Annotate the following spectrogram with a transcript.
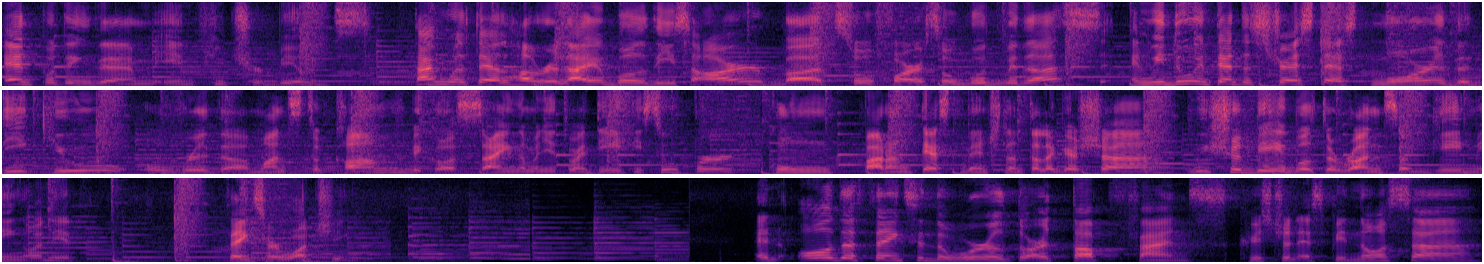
and putting them in future builds. Time will tell how reliable these are, but so far so good with us. And we do intend to stress test more the DQ over the months to come because sayang naman yung 2080 Super, kung parang test bench lang talaga siya, we should be able to run some gaming on it. Thanks for watching. And all the thanks in the world to our top fans, Christian Espinosa,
